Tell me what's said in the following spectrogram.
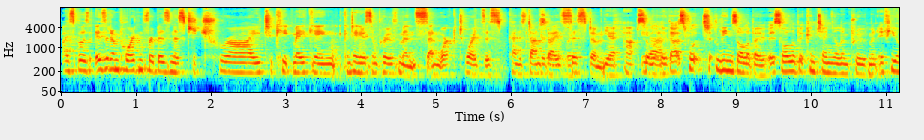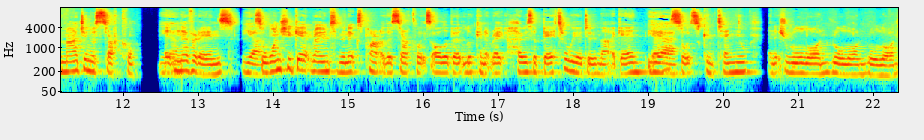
I suppose is it important for business to try to keep making continuous improvements and work towards this kind of standardized Absolutely. system? Yeah, absolutely. Yeah. That's what Lean's all about. It's all about continual improvement. If you imagine a circle, Yeah. it never ends. Yeah. So once you get round to the next part of the circle, it's all about looking at right, how's a better way of doing that again? Yeah. So it's continual and it's roll on, roll on, roll on.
